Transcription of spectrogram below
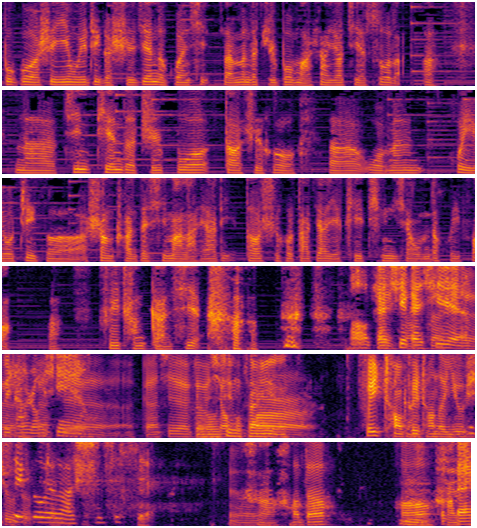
不过是因为这个时间的关系，咱们的直播马上要结束了啊。那今天的直播到时候呃我们会有这个上传在喜马拉雅里，到时候大家也可以听一下我们的回放啊。非常感谢，好，感谢感谢，非常荣感幸。谢感谢各位小伙伴，非常非常的优秀的。谢谢各位老师，谢谢。嗯，好好的，嗯，好，拜拜。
